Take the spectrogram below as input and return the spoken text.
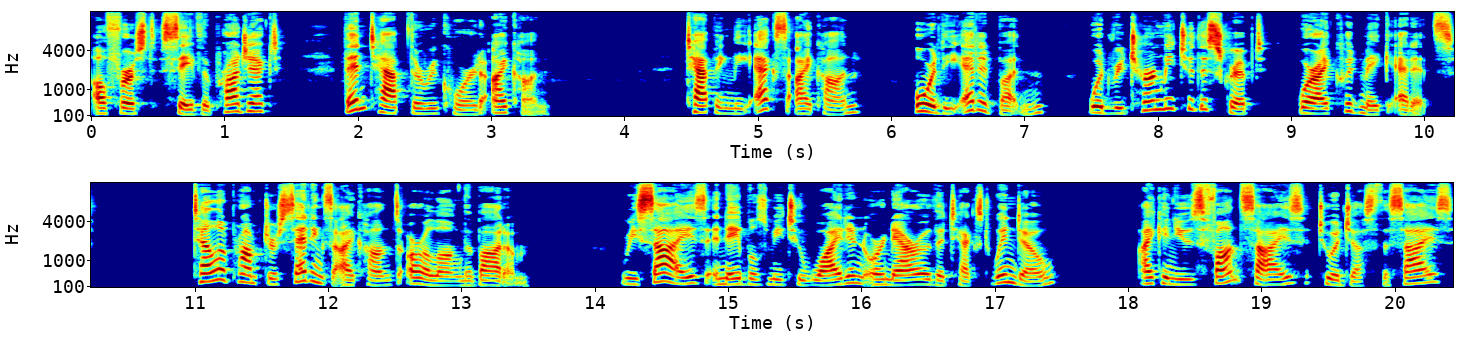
I'll first save the project, then tap the Record icon. Tapping the X icon, or the Edit button, would return me to the script where I could make edits. Teleprompter settings icons are along the bottom. Resize enables me to widen or narrow the text window. I can use font size to adjust the size,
